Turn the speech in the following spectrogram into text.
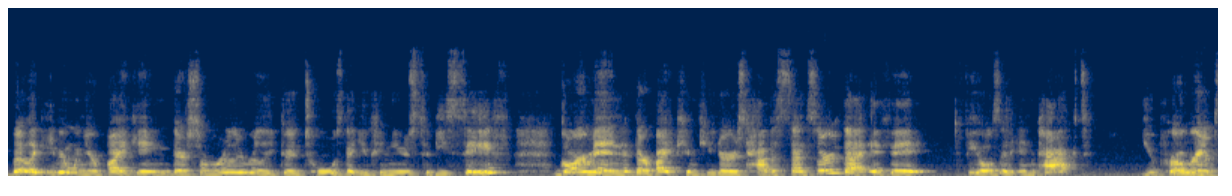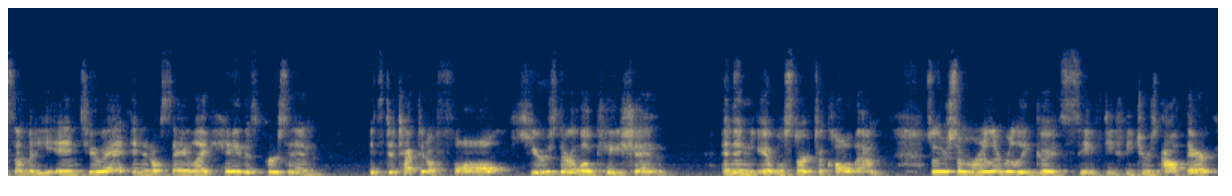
but like even when you're biking, there's some really, really good tools that you can use to be safe. Garmin, their bike computers have a sensor that if it feels an impact, you program mm. somebody into it and it'll say like, hey, this person, it's detected a fall. Here's their location. and then it will start to call them. So there's some really, really good safety features out there.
